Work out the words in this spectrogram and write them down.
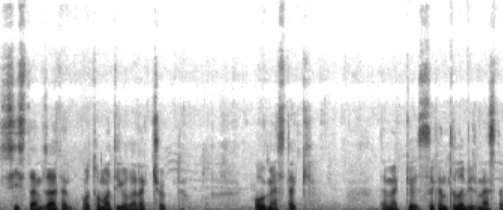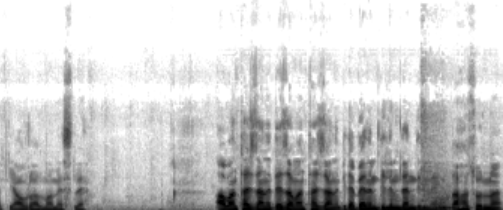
Sistem zaten otomatik olarak çöktü. O meslek demek ki sıkıntılı bir meslek. Yavru alma mesleği. Avantajlarını, dezavantajlarını bir de benim dilimden dinleyin. Daha sonra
